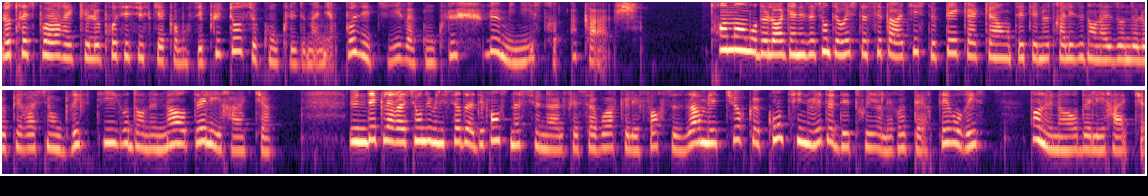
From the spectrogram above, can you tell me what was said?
Notre espoir est que le processus qui a commencé plus tôt se conclue de manière positive, a conclu le ministre Akash. Trois membres de l'organisation terroriste séparatiste PKK ont été neutralisés dans la zone de l'opération Griffe Tigre dans le nord de l'Irak. Une déclaration du ministère de la Défense nationale fait savoir que les forces armées turques continuaient de détruire les repères terroristes dans le nord de l'Irak.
